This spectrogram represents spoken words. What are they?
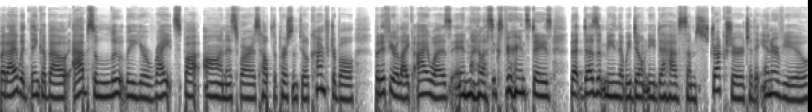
But I would think about absolutely you're right spot on as far as help the person feel comfortable. But if you're like I was in my less experienced days, that doesn't mean that we don't need to have some structure to the interview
